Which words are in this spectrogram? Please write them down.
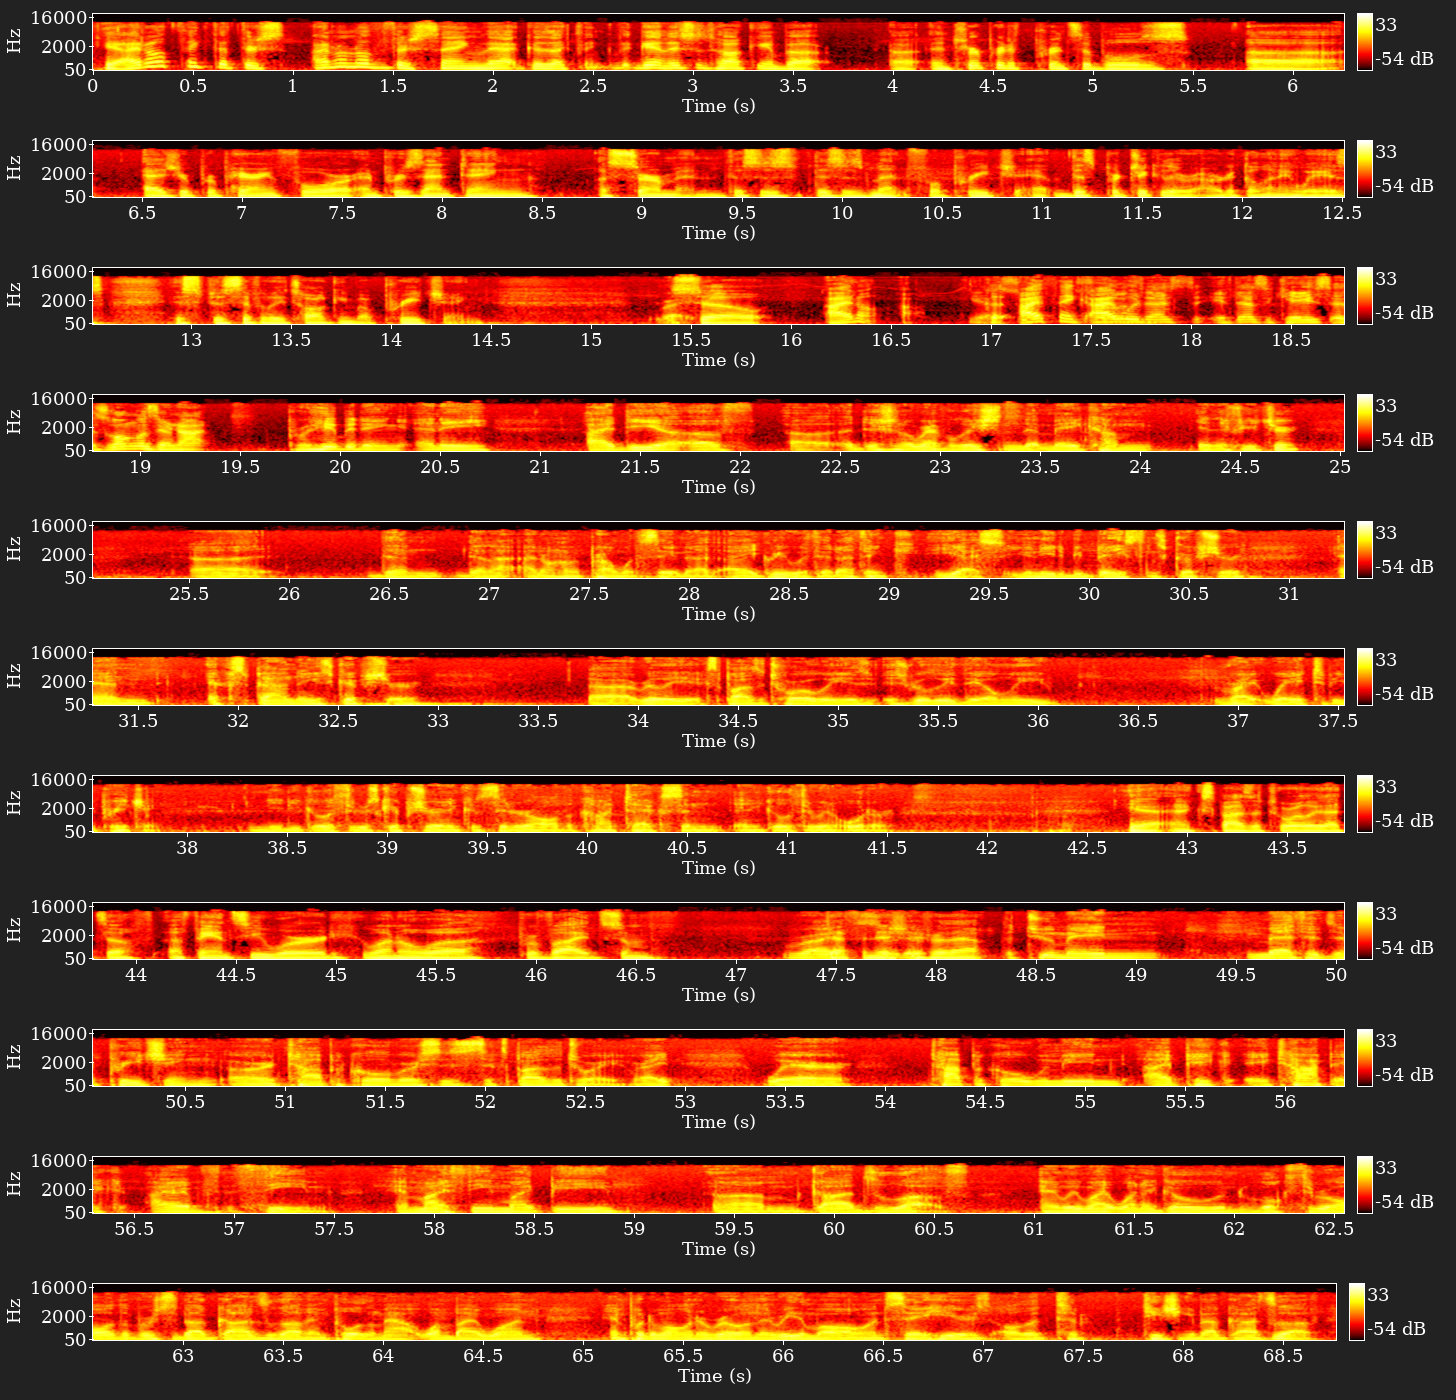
Yeah, I don't think that there's. I don't know that they're saying that because I think again, this is talking about uh, interpretive principles uh, as you're preparing for and presenting a sermon. This is this is meant for preaching. This particular article, anyway, is is specifically talking about preaching. Right. So I don't. Yeah, so- I think so I if would. that's, if that's the case, as long as they're not prohibiting any idea of uh, additional revelation that may come in the future, uh, then then I, I don't have a problem with the statement. I, I agree with it. I think yes, you need to be based in Scripture, and expounding Scripture, uh, really expositorily, is, is really the only right way to be preaching. You need to go through Scripture and consider all the context and, and go through in order. Yeah, and expositorily, that's a, a fancy word. You want to uh, provide some right. definition there- for that? The two main methods of preaching are topical versus expository, right? Where topical, we mean I pick a topic, I have the theme, and my theme might be um, God's love. And we might want to go and look through all the verses about God's love and pull them out one by one and put them all in a row and then read them all and say, here's all the t- teaching about God's love.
